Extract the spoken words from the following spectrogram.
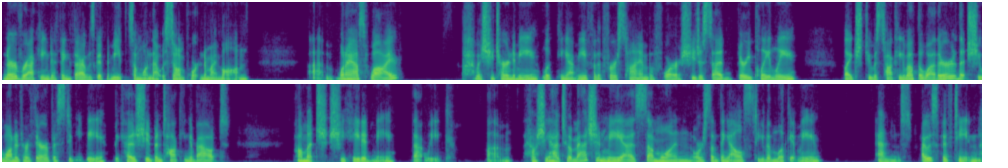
nerve wracking to think that I was going to meet someone that was so important to my mom. Um, when I asked why, but she turned to me, looking at me for the first time before she just said very plainly, like she was talking about the weather, that she wanted her therapist to meet me because she'd been talking about how much she hated me that week, um, how she had to imagine me as someone or something else to even look at me. And I was 15.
